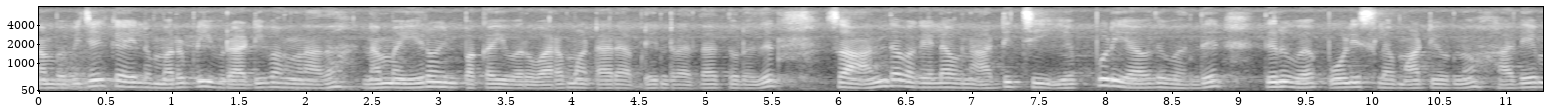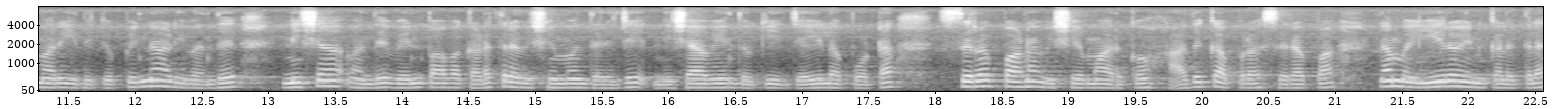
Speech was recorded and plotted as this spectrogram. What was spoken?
நம்ம விஜய் கையில் மறுபடியும் இவர் அடி வாங்கினாதான் நம்ம ஹீரோயின் பக்கம் இவர் வரமாட்டார் அப்படின்றது தான் தோணுது ஸோ அந்த வகையில் அவனை அடித்து எப்படியாவது வந்து திருவை போலீஸில் மாட்டி விடணும். அதே மாதிரி இதுக்கு பின்னாடி வந்து நிஷா வந்து வெண்பாவை கடத்துகிற விஷயமும் தெரிஞ்சு நிஷாவையும் தூக்கி ஜெயிலில் போட்டால் சிறப்பான விஷயமா இருக்கும். அதுக்கப்புறம் சிறப்பாக நம்ம ஹீரோயின் கழுத்தில்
